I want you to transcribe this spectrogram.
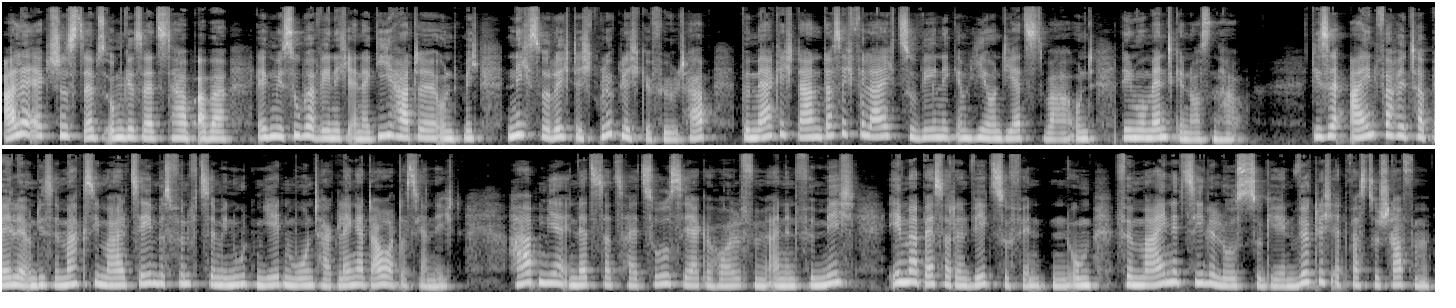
alle Action Steps umgesetzt habe, aber irgendwie super wenig Energie hatte und mich nicht so richtig glücklich gefühlt habe, bemerke ich dann, dass ich vielleicht zu wenig im Hier und Jetzt war und den Moment genossen habe. Diese einfache Tabelle und diese maximal 10 bis 15 Minuten jeden Montag, länger dauert das ja nicht, haben mir in letzter Zeit so sehr geholfen, einen für mich immer besseren Weg zu finden, um für meine Ziele loszugehen, wirklich etwas zu schaffen,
